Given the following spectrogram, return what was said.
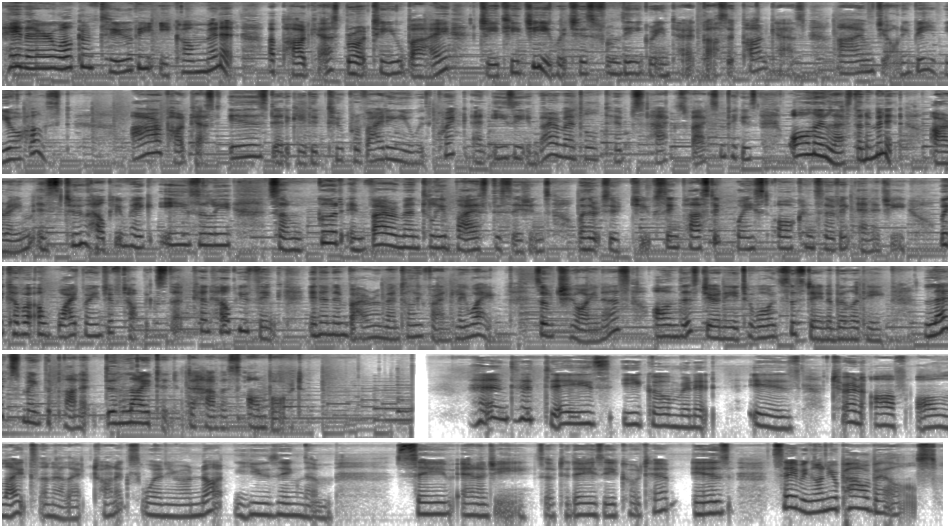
Hey there, welcome to the Eco Minute, a podcast brought to you by GTG, which is from the Green Tech Gossip Podcast. I'm Joni B, your host. Our podcast is dedicated to providing you with quick and easy environmental tips, hacks, facts, and figures all in less than a minute. Our aim is to help you make easily some good environmentally biased decisions, whether it's reducing plastic waste or conserving energy. We cover a wide range of topics that can help you think in an environmentally friendly way. So join us on this journey towards sustainability. Let's make the planet delighted to have us on board. And today's Eco Minute is turn off all lights and electronics when you're not using them. Save energy. So today's eco tip is saving on your power bills.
